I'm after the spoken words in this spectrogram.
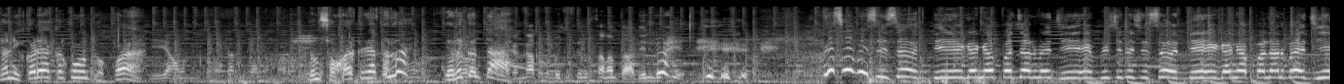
ನಾನು ಈ ಕಡೆ ಕರ್ಕೊಂಡ್ರಪ್ಪ. ನಮ್ ಸೊಕಾರ ಕರಿಯತ್ತಲ್ಲ ಎದಕ್ಕಂತ? ಗಂಗಾಪುರ ಬಜ್ಜಿ ತಿನ್ನಿಸ್ತಾನಂತ ಅದೇನ್ ಬಿಸಿ? ಬಿಸಿ ಸುದ್ದಿ ಗಂಗಪ್ಪ ಜನ್ ಬಜ್ಜಿ. ಬಿಸಿ ಬಿಸಿ ಸುದ್ದಿ ಗಂಗಪ್ಪ ನನ್ ಬಜ್ಜಿ.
